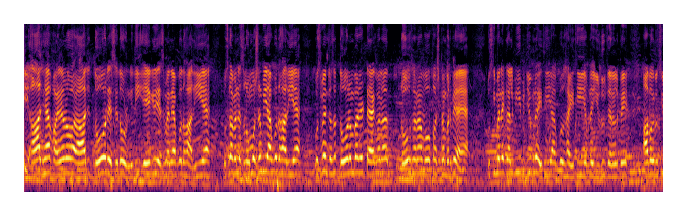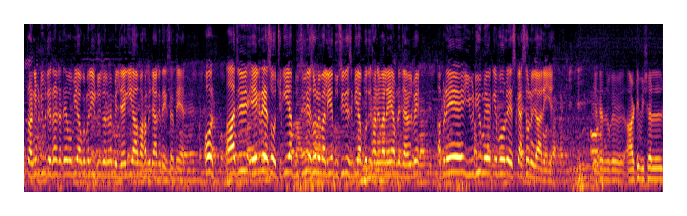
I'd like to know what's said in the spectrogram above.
जी, आज है फाइनल और आज दो रेसें दौड़नी थी। एक रेस मैंने आपको दिखा दी है, उसका मैंने स्लो मोशन भी आपको दिखा दिया है। उसमें जो से दो नंबर टैग वाला डॉग था ना, वो फ़र्स्ट नंबर पे आया है। उसकी मैंने कल भी वीडियो बनाई थी, आपको दिखाई थी अपने यूट्यूब चैनल पे। आप अगर उसकी पुरानी वीडियो देखना चाहते हैं, वो भी आपको मेरे यूट्यूब चैनल में मिल जाएगी, आप वहाँ पर जाकर देख सकते हैं। और आज एक रेस हो चुकी है, अब दूसरी रेस होने वाली है, दूसरी रेस भी आपको दिखाने वाले हैं अपने चैनल पे। अपने वीडियो में कि वो रेस कैसे होने जा रही है। आर्टिफिशियल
